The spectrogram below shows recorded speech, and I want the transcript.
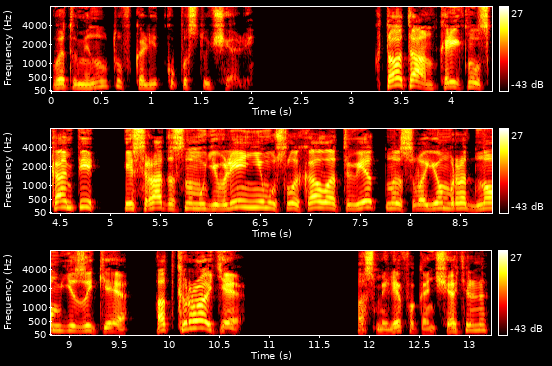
В эту минуту в калитку постучали. «Кто там?» — крикнул Скампи и с радостным удивлением услыхал ответ на своем родном языке. «Откройте!» Осмелев окончательно,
